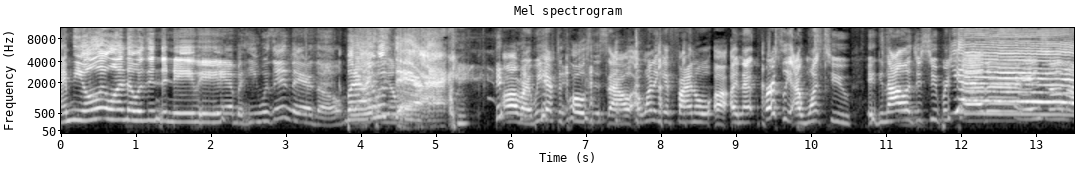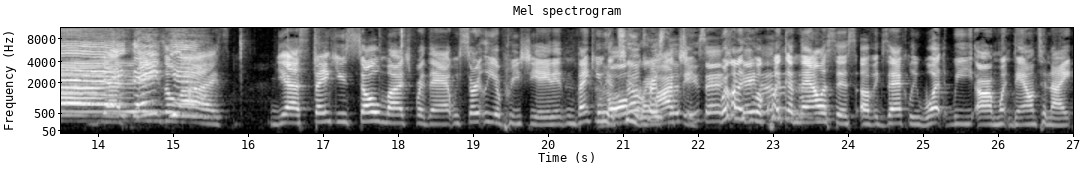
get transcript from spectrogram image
I'm the only one that was in the Navy. Yeah, but he was in there though. But I was there. All right, we have to close this out. I want to get final. Uh, and I, firstly, I want to acknowledge the super chatter. Yes, Thank you. Eyes. Yes, thank you so much for that. We certainly appreciate it, and thank you all two, for right? watching. We're going to do a quick analysis of exactly what we um, went down tonight.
